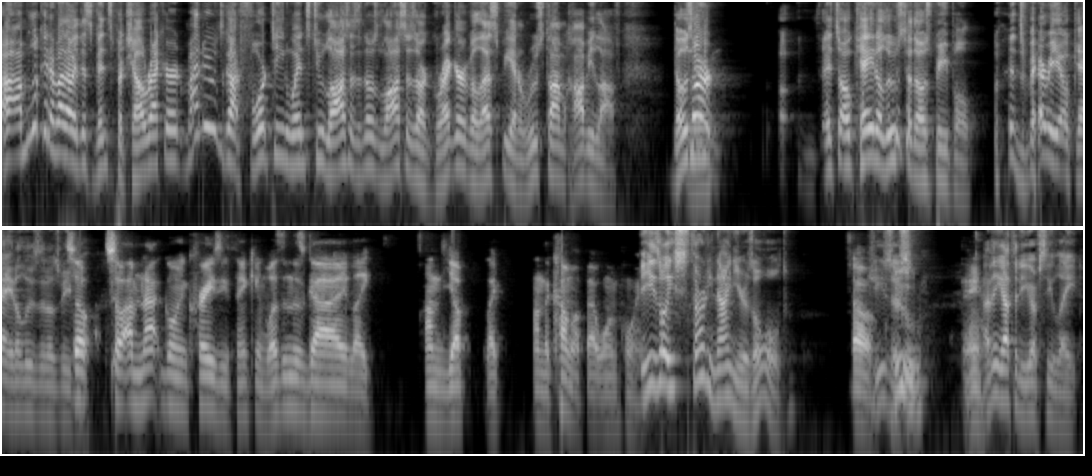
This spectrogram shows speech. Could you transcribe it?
Uh, I'm looking at, by the way, this Vinc Pichel record. My dude's got 14 wins, two losses, and those losses are Gregor Gillespie and Rustam Khabilov. Those are. uh, It's okay to lose to those people. It's very okay to lose to those people. So, so I'm not going crazy thinking, wasn't this guy like on the up, like on the come up at one point? he's he's 39 years old. oh, Jesus, damn. I think he got to the UFC late.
